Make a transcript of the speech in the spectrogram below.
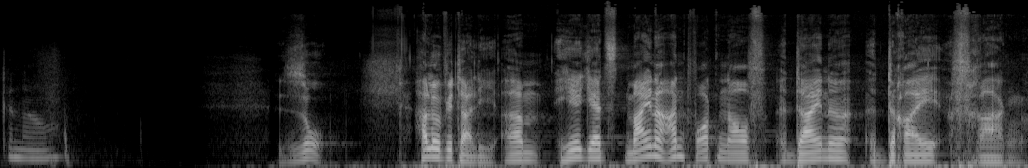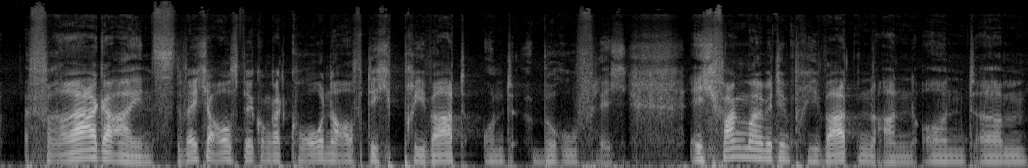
Genau. So, hallo Vitali. Ähm, hier jetzt meine Antworten auf deine drei Fragen. Frage 1. Welche Auswirkungen hat Corona auf dich privat und beruflich? Ich fange mal mit dem Privaten an. Und ähm,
